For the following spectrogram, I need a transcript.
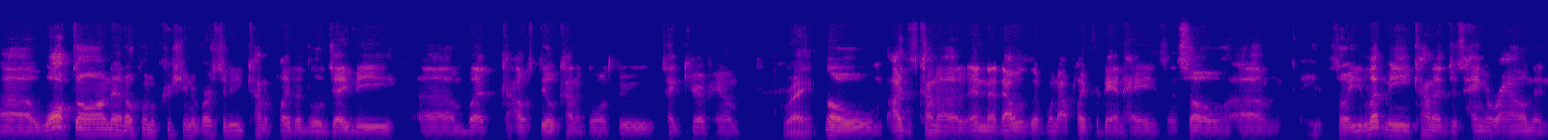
uh, walked on at Oklahoma Christian University. Kind of played a little JV, um, but I was still kind of going through taking care of him. Right. So I just kind of, and that was when I played for Dan Hayes, and so um, so he let me kind of just hang around and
